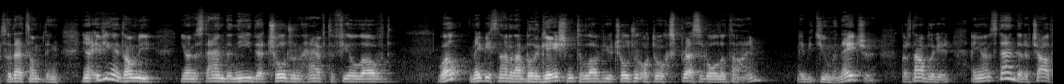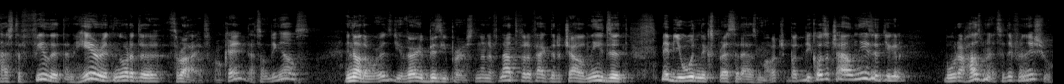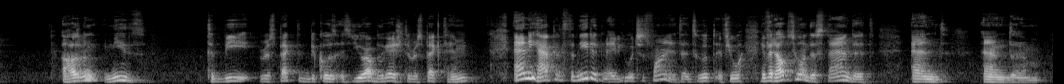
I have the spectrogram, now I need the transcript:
So that's something you know. If you can tell me you understand the need that children have to feel loved, well, maybe it's not an obligation to love your children or to express it all the time. Maybe it's human nature, but it's not obligated. And you understand that a child has to feel it and hear it in order to thrive. Okay, that's something else. In other words, you're a very busy person, and if not for the fact that a child needs it, maybe you wouldn't express it as much. But because a child needs it, you're gonna. But with a husband, it's a different issue. A husband needs to be respected because it's your obligation to respect him, and he happens to need it, maybe, which is fine. It's good if you if it helps you understand it and and. Um,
